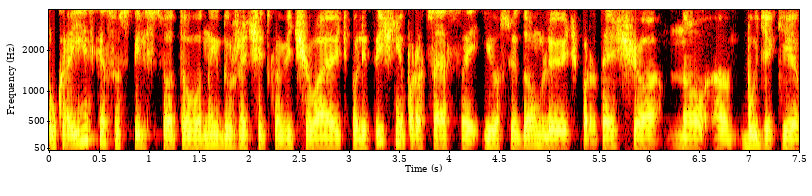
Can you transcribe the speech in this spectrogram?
українське суспільство, то вони дуже чітко відчувають політичні процеси і усвідомлюють про те, що ну е, будь-які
